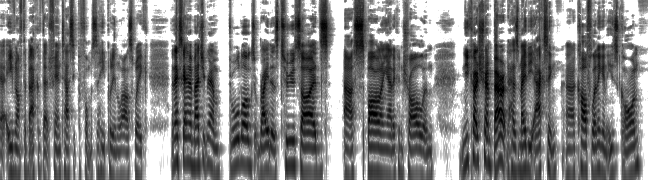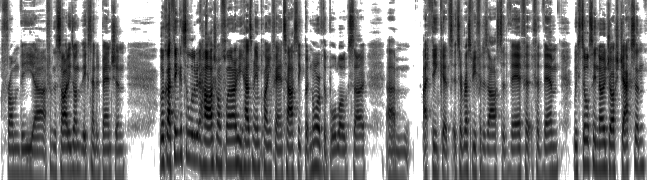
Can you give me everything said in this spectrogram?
uh, even off the back of that fantastic performance that he put in last week. The next game of Magic round, Bulldogs, Raiders, two sides uh, spiraling out of control and New coach Trent Barrett has made the axing. Uh, Kyle Flanagan is gone from the uh, from the side. He's onto the extended bench, and look, I think it's a little bit harsh on Flano. He has been playing fantastic, but nor of the Bulldogs. So um, I think it's it's a recipe for disaster there for, for them. We still see no Josh Jackson.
